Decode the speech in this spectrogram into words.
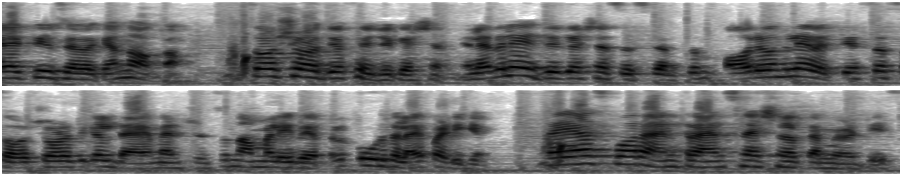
എലക്ടീവ്സ് ഏതൊക്കെയാന്ന് നോക്കാം. സോഷ്യോളജി ഓഫ് എഡ്യൂക്കേഷൻ നിലവിലെ എഡ്യൂക്കേഷൻ സിസ്റ്റംസും ഓരോന്നിലെ വ്യത്യസ്ത സോഷ്യോളജിക്കൽ ഡയമെൻഷൻസും നമ്മൾ ഈ പേപ്പർ കൂടുതലായി പഠിക്കും. ഡയാസ്പോർ ആൻഡ് ട്രാൻസ്നാഷണൽ കമ്മ്യൂണിറ്റീസ്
